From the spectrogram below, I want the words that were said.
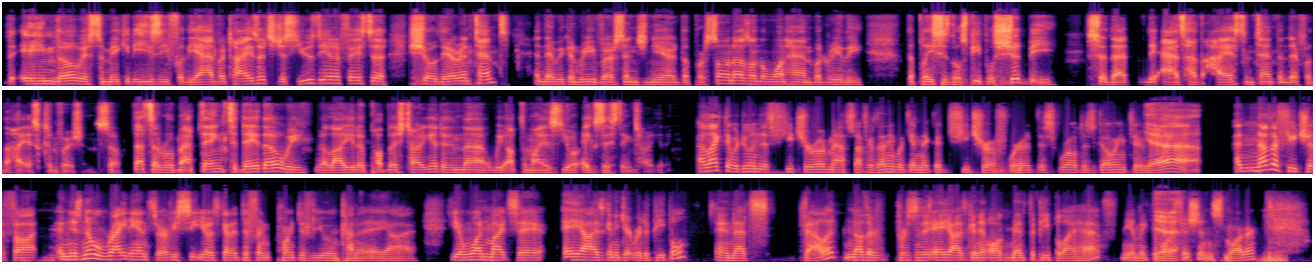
the aim, though, is to make it easy for the advertiser to just use the interface to show their intent. And then we can reverse engineer the personas on the one hand, but really the places those people should be so that the ads have the highest intent and therefore the highest conversion. So that's a roadmap thing. Today, though, we, we allow you to publish target and uh, we optimize your existing targeting. I like that we're doing this future roadmap stuff because I think we're getting a good future of where this world is going to. Yeah another future thought, and there's no right answer. Every CEO has got a different point of view and kind of AI. You know, one might say AI is going to get rid of people, and that's valid. Another person say AI is going to augment the people I have, you know, make them yeah. more efficient and smarter.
